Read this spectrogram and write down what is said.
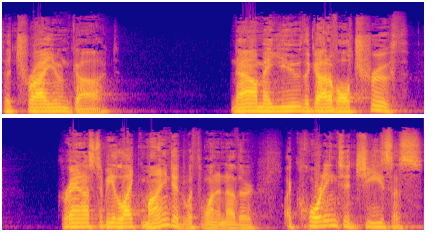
the triune God. Now may you, the God of all truth, grant us to be like minded with one another, according to Jesus,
